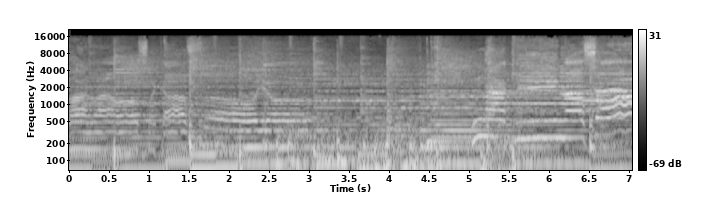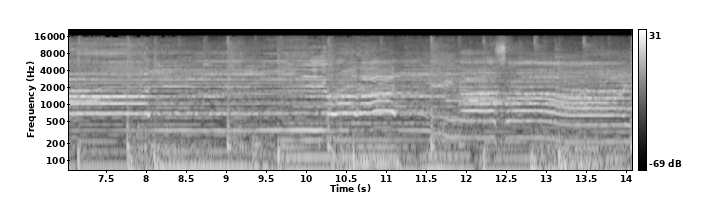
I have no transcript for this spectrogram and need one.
花を咲かそうよ。泣きなさい。笑いなさい。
